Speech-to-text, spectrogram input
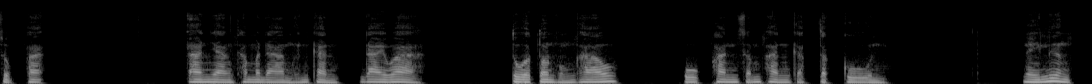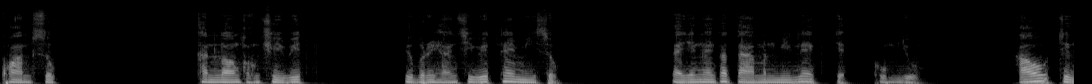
สุภะอ่านอย่างธรรมดาเหมือนกันได้ว่า ตัวตนของเขาผูกพันสัมพันธ์กับตระกูล ในเรื่องความสุข คันลองของชีวิต คือบริหารชีวิตให้มีสุข แต่ยังไงก็ตามมันมีเลขเจ็ดคุมอยู่ เขาจึง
